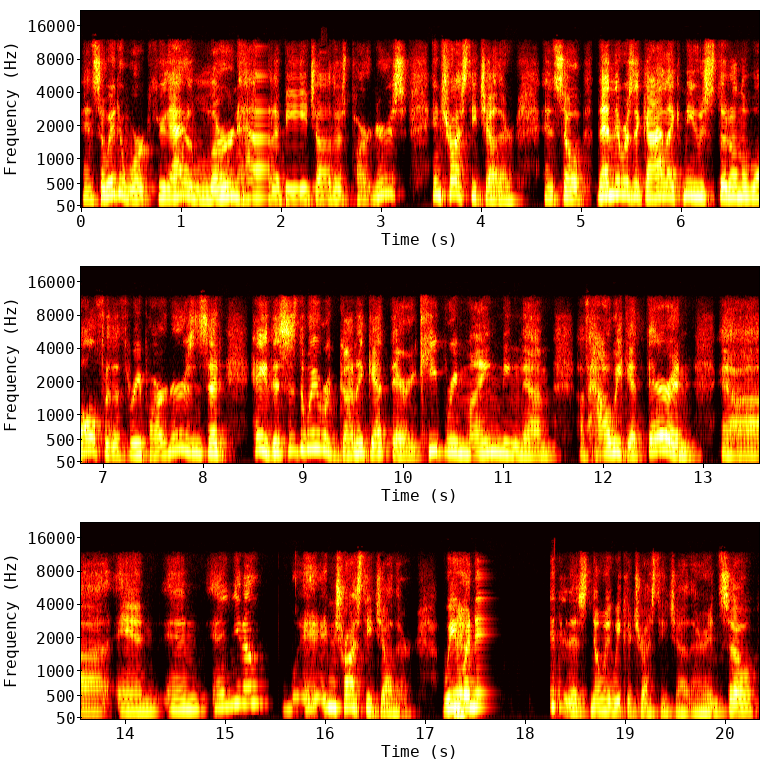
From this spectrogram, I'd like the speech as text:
and so we had to work through that and learn how to be each other's partners and trust each other. And so then there was a guy like me who stood on the wall for the three partners and said, Hey, this is the way we're going to get there and keep reminding them of how we get there and, uh, and, and, and, you know, and trust each other. We yeah. went into this knowing we could trust each other. And so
